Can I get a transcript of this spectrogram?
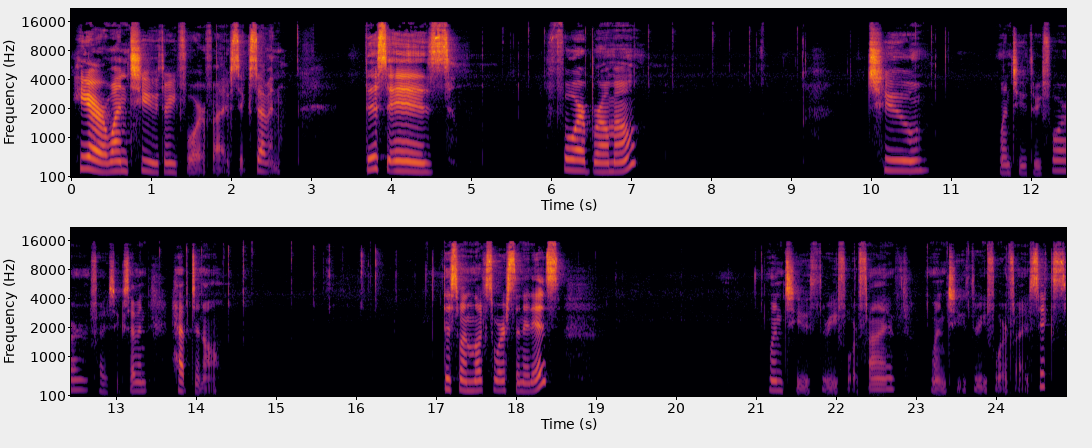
Here, 1, 2, 3, 4, 5, 6, 7. This is 4 bromo, 2, 1, 2, 3, 4, 5, 6, 7, heptanol. This one looks worse than it is. One, two, three, four, five. One, two, three, four, five, six.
